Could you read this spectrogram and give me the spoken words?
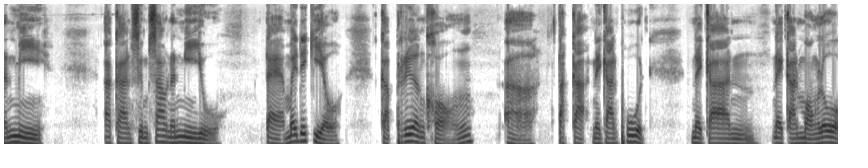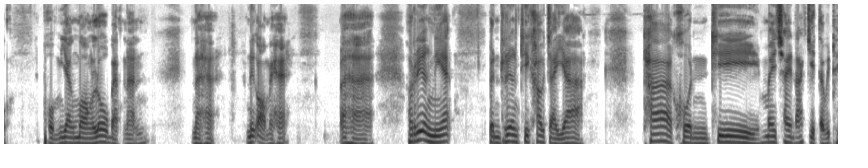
นั้นมี อาการซึมเศร้านั้นมีอยู่ แต่ไม่ได้เกี่ยว กับเรื่องของอตรกกะในการพูดในการในการมองโลก ผมยังมองโลกแบบนั้นนะฮะนึกออกไหมฮะอ่าฮะเรื่องนี้เป็นเรื่องที่เข้าใจยาก ถ้าคนที่ไม่ใช่นักจิตวิท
